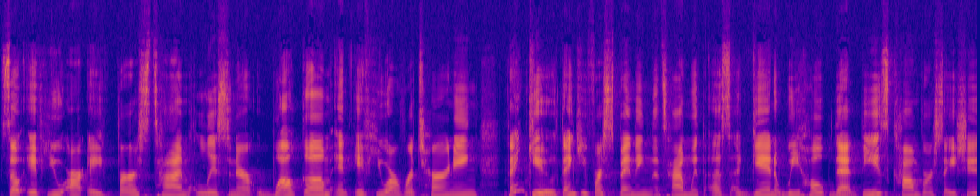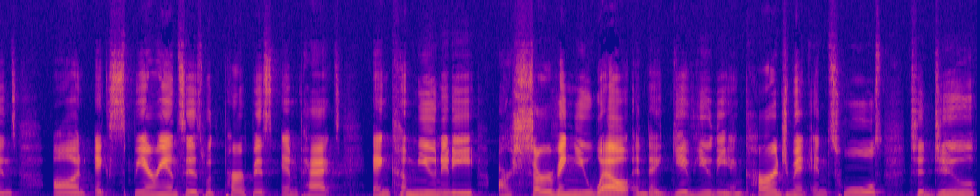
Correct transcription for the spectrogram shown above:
So, if you are a first time listener, welcome. And if you are returning, thank you. Thank you for spending the time with us again. We hope that these conversations on experiences with purpose, impact, and community are serving you well and they give you the encouragement and tools to do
